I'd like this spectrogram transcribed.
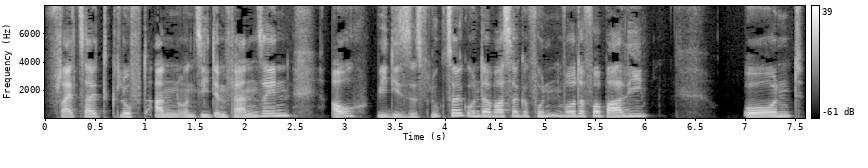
Freizeitkluft an und sieht im Fernsehen auch, wie dieses Flugzeug unter Wasser gefunden wurde vor Bali. Und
